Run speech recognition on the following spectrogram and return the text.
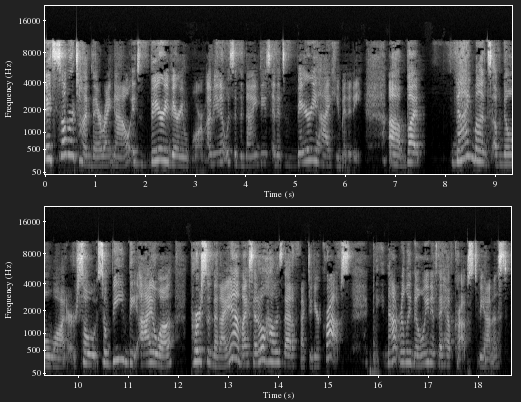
it's summertime there right now. It's very, very warm. I mean, it was in the 90s and it's very high humidity. Uh, but nine months of no water. So, so being the Iowa person that I am, I said, Oh, how has that affected your crops? Not really knowing if they have crops, to be honest.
